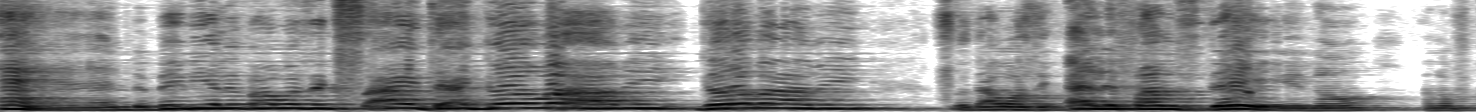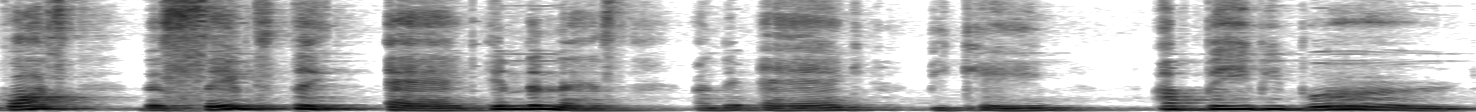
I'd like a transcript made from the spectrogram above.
And the baby elephant was excited. Go, mommy. Go, mommy. So that was the elephant's day, you know. And of course, they saved the egg in the nest and the egg became a baby bird.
